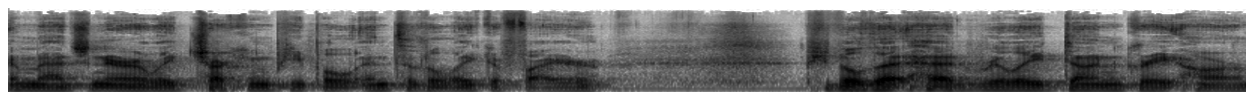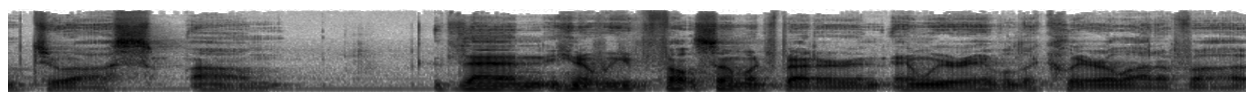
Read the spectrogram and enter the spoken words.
imaginarily chucking people into the lake of fire, people that had really done great harm to us, um, then you know we felt so much better and, and we were able to clear a lot of uh,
